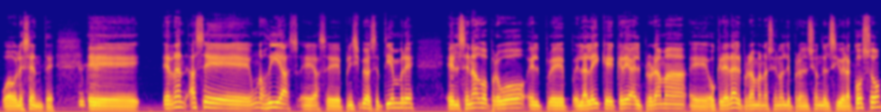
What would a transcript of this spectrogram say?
o adolescente. Hernán, hace unos días, hace principios de septiembre, el Senado aprobó la ley que crea el programa eh, o creará el Programa Nacional de Prevención del Ciberacoso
